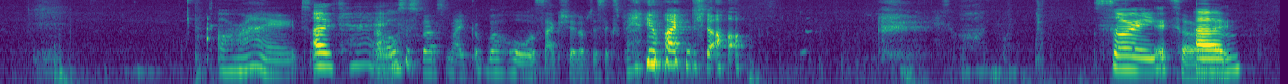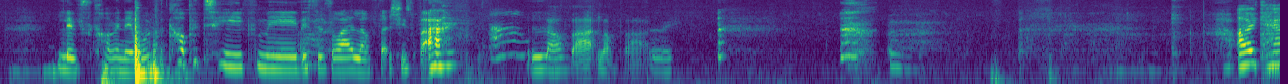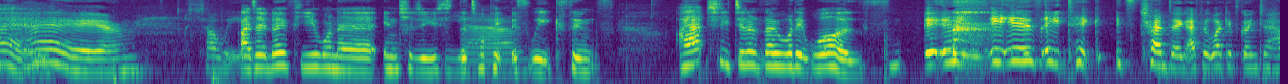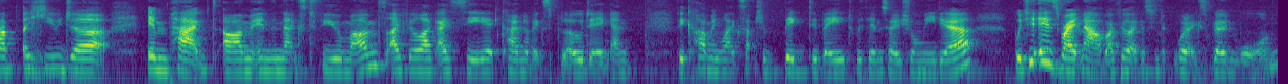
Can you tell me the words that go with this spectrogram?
All right. Okay. I've also spent like the whole section of just explaining my job. Sorry. It's alright. Um, Liv's coming in with a cup of tea for me. This is why I love that she's back. Love that, love that. Okay. Okay. Shall we? I don't know if you want to introduce the topic Yeah. this week since I actually didn't know what it was. It is. It is a tick. It's trending. I feel like it's going to have a huge uh, impact um in the next few months. I feel like I see it kind of exploding and becoming like such a big debate within social media, which it is right now. But I feel like it's going to explode more.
